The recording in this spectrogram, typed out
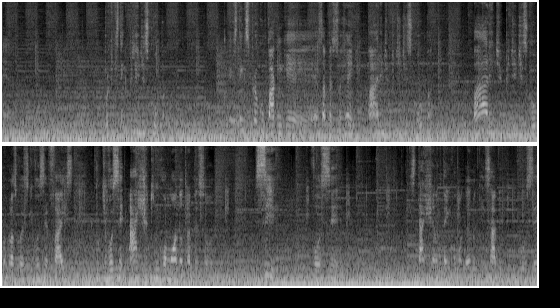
É. Por que você tem que pedir desculpa? Por que você tem que se preocupar com que essa pessoa... Gente, pare de pedir desculpa Pare de pedir desculpa pelas coisas que você faz porque você acha que incomoda outra pessoa. Se você está achando que está incomodando, quem sabe você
